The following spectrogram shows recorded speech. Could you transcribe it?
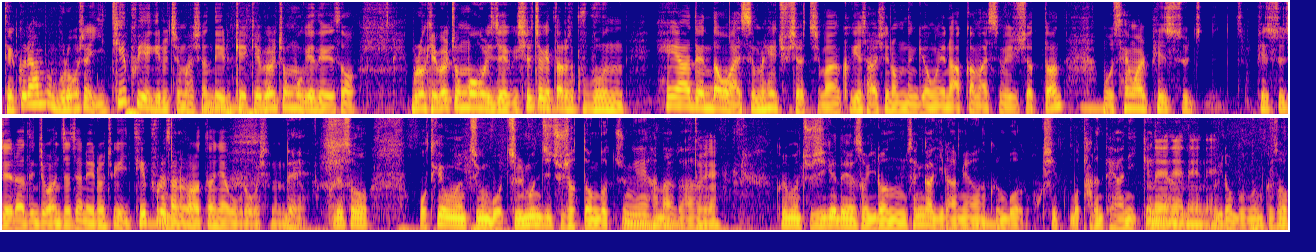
댓글에 한번 물어보셨는데 ETF 얘기를 좀 하셨는데 이렇게 개별 종목에 대해서 물론 개별 종목을 이제 실적에 따라서 구분해야 된다고 말씀을 해주셨지만 그게 자신 없는 경우에는 아까 말씀해주셨던 뭐 생활 필수 필수제라든지 원자재나 이런 쪽에 ETF를 사는 건 네. 어떠냐고 물어보시는데. 네. 그래서 어떻게 보면 지금 뭐 질문지 주셨던 것 중에 음. 하나가 네. 그러면 주식에 대해서 이런 생각이라면 음. 그럼 뭐 혹시 뭐 다른 대안이 있겠냐 네, 네, 네, 뭐 이런 부분 그래서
